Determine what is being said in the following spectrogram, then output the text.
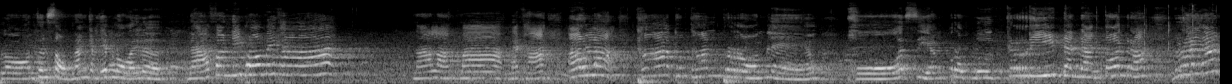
พร้อมทั้งสองนั่งกันเรียบร้อยเลยนะฟังนี้พร้อมไหมคะน่ารักมากนะคะ เอาล่ะ ถ้าทุกท่านพร้อมแล้ว ขอเสียงปรบมือกรี๊ดดังๆต้อนรับไรอัน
